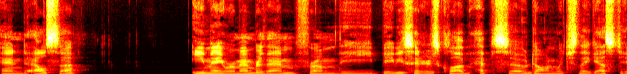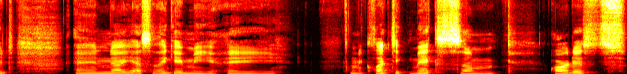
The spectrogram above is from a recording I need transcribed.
and Elsa. You may remember them from the Babysitters Club episode on which they guested. And uh, yeah, so they gave me a an eclectic mix, some artists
